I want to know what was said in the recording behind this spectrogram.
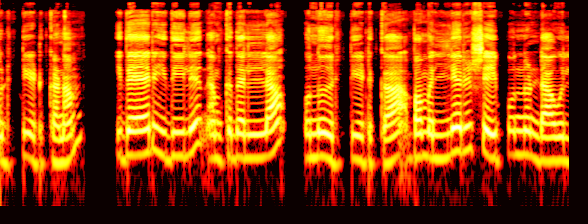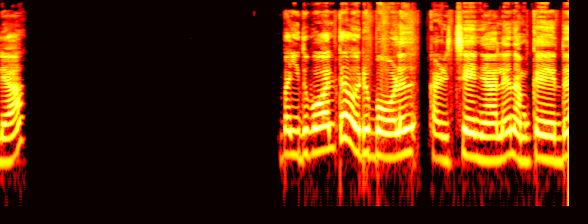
ഉരുട്ടിയെടുക്കണം. ഇതേ രീതിയിൽ നമുക്കിതെല്ലാം ഒന്ന് ഉരുട്ടിയെടുക്കുക. അപ്പം വലിയൊരു ഷേപ്പൊന്നും ഉണ്ടാവില്ല. അപ്പം ഇതുപോലത്തെ ഒരു ബോൾ കഴിച്ചു കഴിഞ്ഞാൽ നമുക്ക് ഏത്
